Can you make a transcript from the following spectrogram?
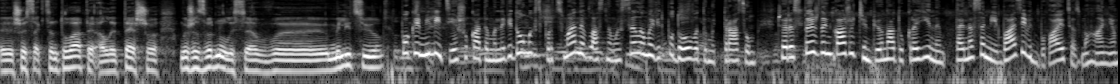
е, щось акцентувати, але те, що ми вже звернулися в е, міліцію. Поки міліція шукатиме невідомих, спортсмени власними силами відбудовуватимуть трасу. Через тиждень кажуть чемпіонат України. Та й на самій базі відбуваються змагання.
